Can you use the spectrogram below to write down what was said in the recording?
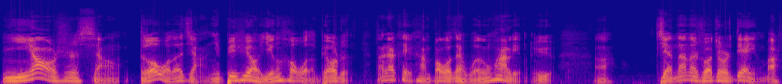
你要是想得我的奖，你必须要迎合我的标准。大家可以看，包括在文化领域啊，简单的说就是电影吧。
